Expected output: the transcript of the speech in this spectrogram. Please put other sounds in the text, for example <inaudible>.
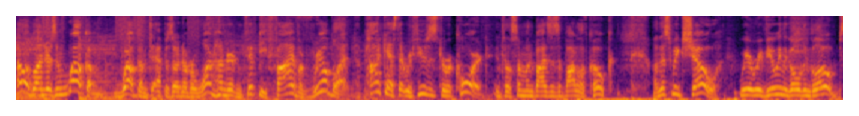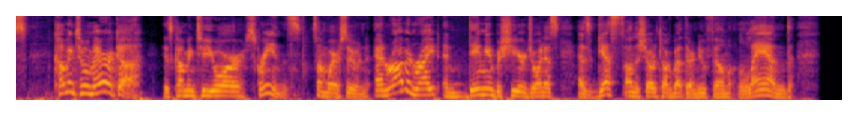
Hello, Blenders, and welcome. Welcome to episode number 155 of Real Blend, a podcast that refuses to record until someone buys us a bottle of Coke. On this week's show, we are reviewing the Golden Globes. Coming to America is coming to your screens somewhere soon. And Robin Wright and Demian Bichir join us as guests on the show to talk about their new film, Land.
